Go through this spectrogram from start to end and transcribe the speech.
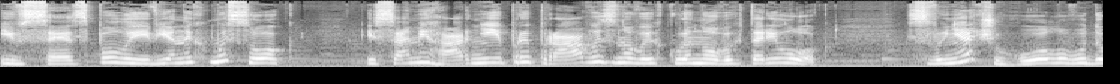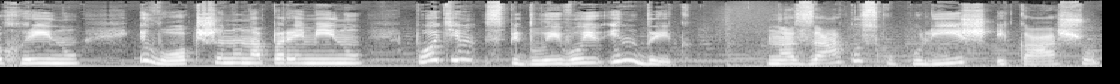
і все з полив'яних мисок і самі гарні приправи з нових кленових тарілок, свинячу голову до хріну і локшину на переміну, потім з підливою індик. На закуску куліш і кашу,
